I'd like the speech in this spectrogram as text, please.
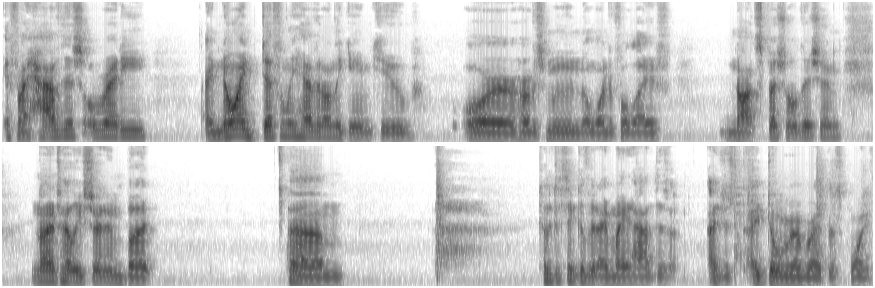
if I have this already. I know I definitely have it on the GameCube, or Harvest Moon, A Wonderful Life, not Special Edition. Not entirely certain, but um, come to think of it, I might have this. I just I don't remember at this point.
